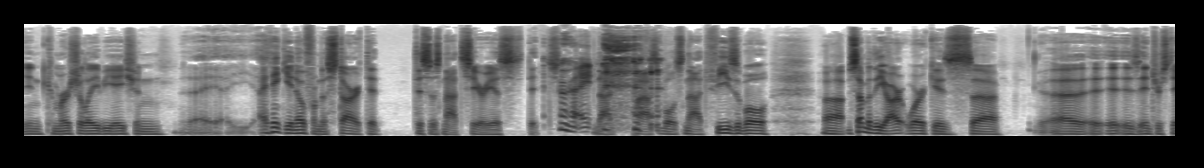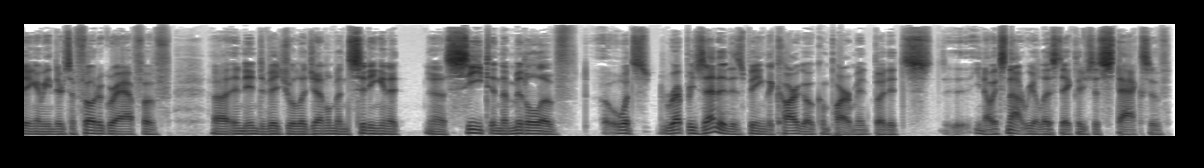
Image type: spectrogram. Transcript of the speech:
in commercial aviation, I, I think you know from the start that this is not serious. It's right. not possible. it's not feasible. Uh, some of the artwork is. Uh, uh, is interesting. I mean, there's a photograph of uh, an individual, a gentleman, sitting in a, a seat in the middle of what's represented as being the cargo compartment, but it's you know it's not realistic. There's just stacks of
